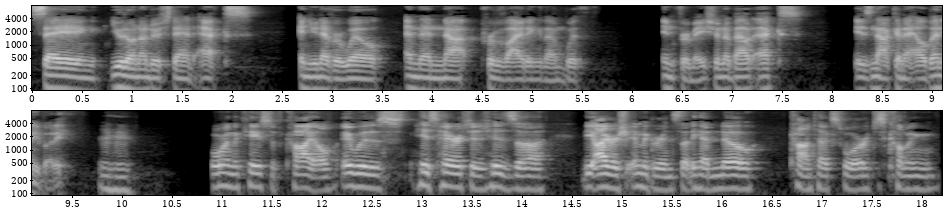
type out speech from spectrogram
saying you don't understand X and you never will and then not providing them with information about X is not going to help anybody. hmm Or in the case of Kyle, it was his heritage, his uh, the Irish immigrants that he had no context for, just coming.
